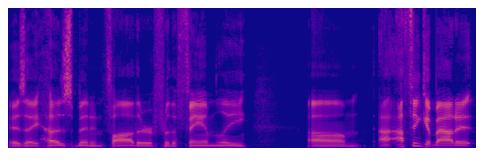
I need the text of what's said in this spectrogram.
as a husband and father for the family. Um, I, I, think about it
